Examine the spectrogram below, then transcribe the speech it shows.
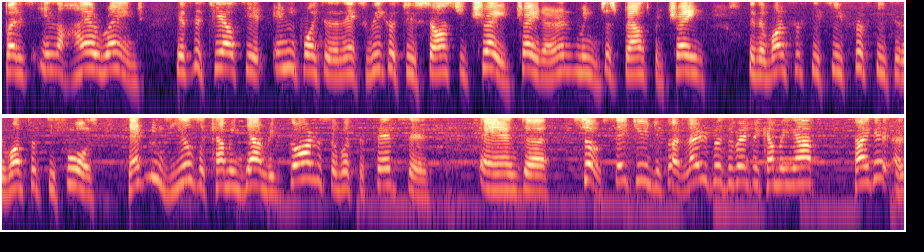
but it's in the higher range. If the TLT at any point in the next week or two starts to trade, trade, I don't mean just bounce, but trade in the 153.50 to the 154s, that means yields are coming down regardless of what the Fed says. And uh, so stay tuned. You've got Larry Pesavento coming up, Tiger. Uh,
